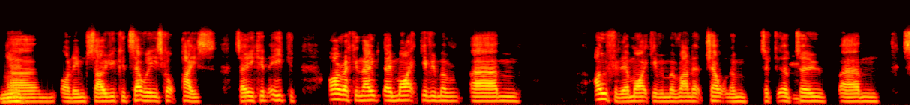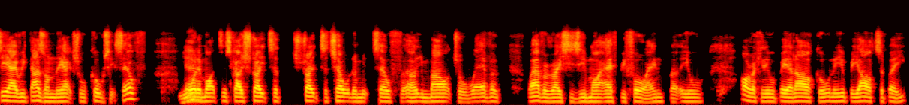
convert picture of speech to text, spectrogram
yeah. um, on him, so you could tell he's got pace. So he can he could. I reckon they, they might give him a um, hopefully they might give him a run at Cheltenham to uh, to um, see how he does on the actual course itself, yeah. or they might just go straight to straight to Cheltenham itself uh, in March or whatever whatever races he might have beforehand. But he'll, I reckon he'll be an Arkle and he'll be hard to beat.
